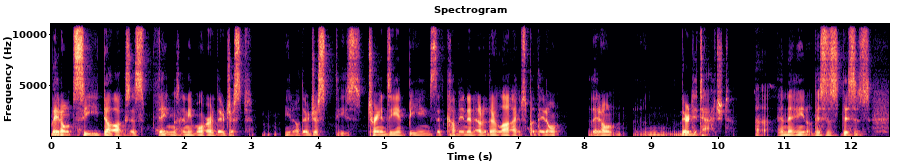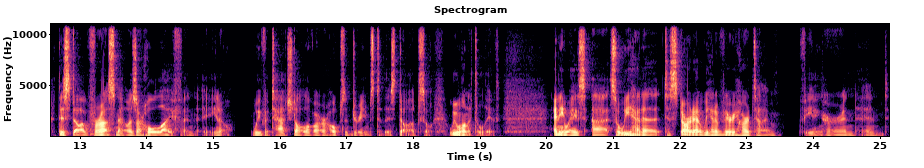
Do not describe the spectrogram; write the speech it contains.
they don't see dogs as things anymore. They're just, you know, they're just these transient beings that come in and out of their lives, but they don't, they don't, they're detached. Uh, and then, you know, this is, this is, this dog for us now is our whole life. And, you know, we've attached all of our hopes and dreams to this dog. So we want it to live. Anyways, uh, so we had a, to start out, we had a very hard time feeding her and, and,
